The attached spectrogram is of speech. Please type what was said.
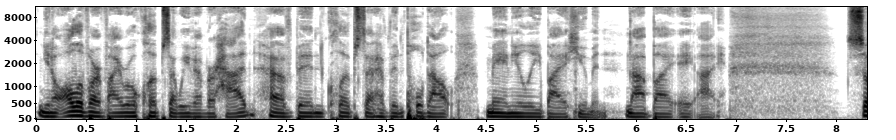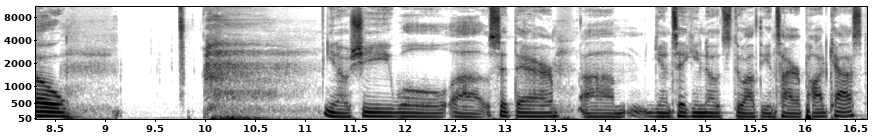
you know all of our viral clips that we've ever had have been clips that have been pulled out manually by a human not by ai so you know, she will uh, sit there, um, you know, taking notes throughout the entire podcast.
